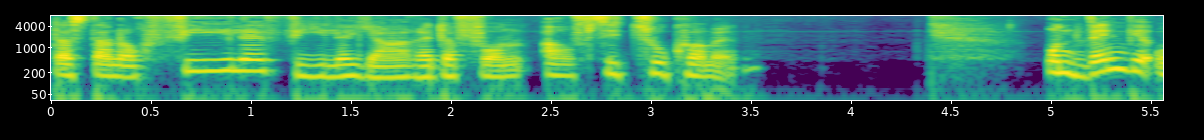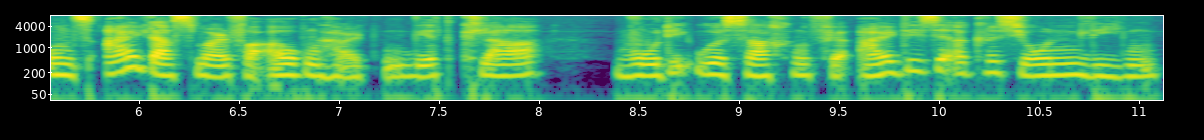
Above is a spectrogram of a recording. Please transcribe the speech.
dass da noch viele, viele Jahre davon auf sie zukommen. Und wenn wir uns all das mal vor Augen halten, wird klar, wo die Ursachen für all diese Aggressionen liegen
